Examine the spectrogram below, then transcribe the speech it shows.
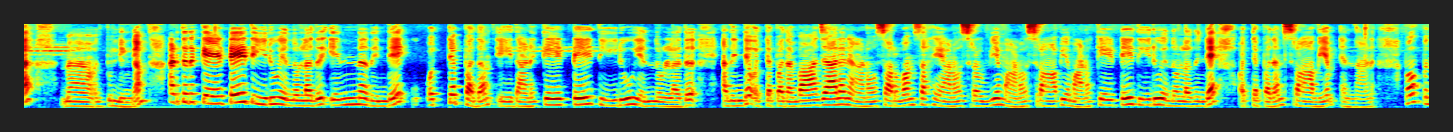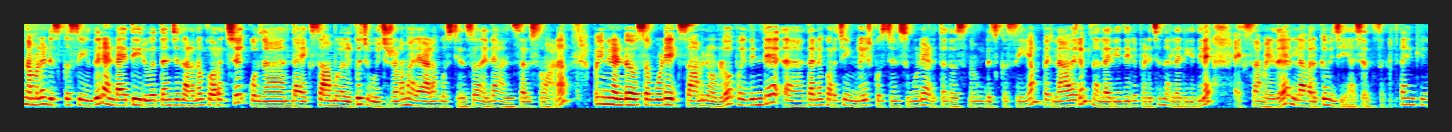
പുല്ലിംഗം. അടുത്തത് കേട്ടേ തീരൂ എന്നുള്ളത് എന്നതിന്റെ ഒറ്റപ്പദം ഏതാണ്? കേട്ടേ തീരൂ എന്നുള്ളത് അതിന്റെ ഒറ്റപ്പദം. വാചാലനാണോ സർവം സഹയാണോ ശ്രവ്യമാണോ ശ്രാവ്യമാണോ? കേട്ടേ തീരൂ എന്നുള്ളതിന്റെ ഒറ്റപ്പദം ശ്രാവ്യം എന്നാണ്. അപ്പോൾ നമ്മൾ ഡിസ്കസ് ചെയ്ത് രണ്ടായിരത്തി ഇരുപത്തഞ്ച് നടന്ന കുറച്ച് എന്താ എക്സാമുകൾക്ക് ചോദിച്ചിട്ടുള്ള മലയാളം ക്വസ്റ്റ്യൻസും അതിന്റെ ആൻസേഴ്സുമാണ് അപ്പോൾ ഇനി രണ്ട് ദിവസം കൂടി എക്സാമിനുള്ളൂ അപ്പോൾ ഇതിന്റെ തന്നെ കുറച്ച് ഇംഗ്ലീഷ് ക്വസ്റ്റ്യൻസും കൂടി അടുത്ത ദിവസം നമുക്ക് ഡിസ്കസ് ചെയ്യാം. അപ്പോൾ എല്ലാവരും നല്ല രീതിയിൽ പഠിച്ച് നല്ല രീതിയിൽ എക്സാം എഴുതുക. എല്ലാവർക്കും വിജയാശംസകൾ. താങ്ക്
